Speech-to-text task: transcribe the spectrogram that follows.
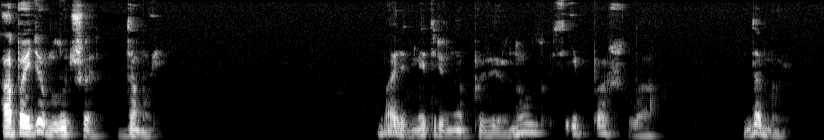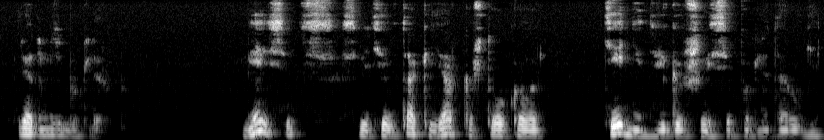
А пойдем лучше домой. Марья Дмитриевна повернулась и пошла домой, рядом с Бутлером. Месяц светил так ярко, что около тени, двигавшейся подле дороги,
